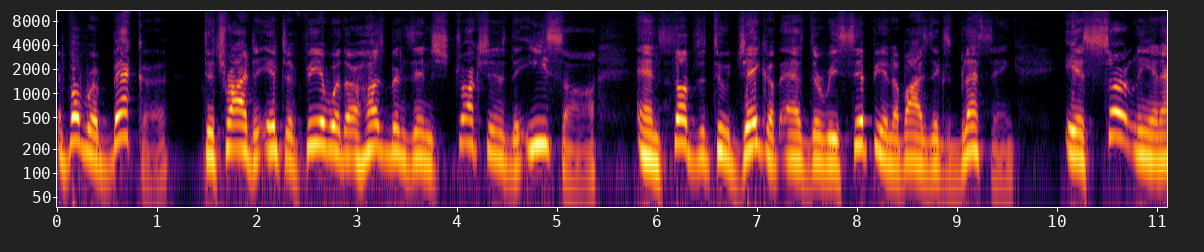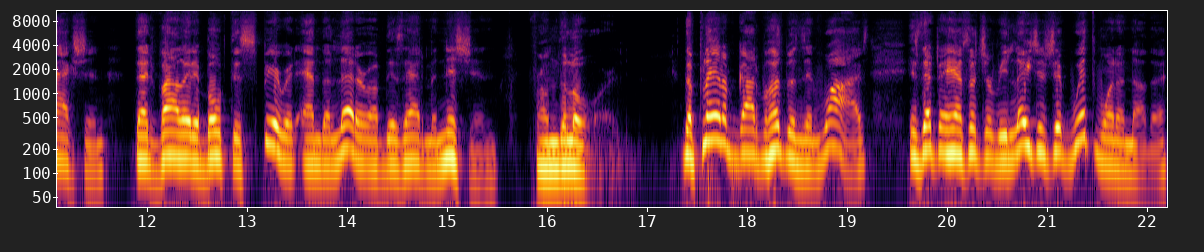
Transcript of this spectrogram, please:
And for Rebekah to try to interfere with her husband's instructions to Esau and substitute Jacob as the recipient of Isaac's blessing is certainly an action that violated both the spirit and the letter of this admonition from the Lord. The plan of God for husbands and wives is that they have such a relationship with one another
